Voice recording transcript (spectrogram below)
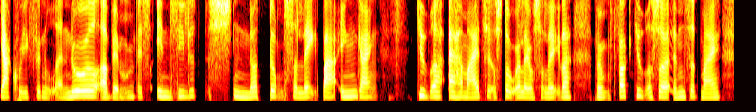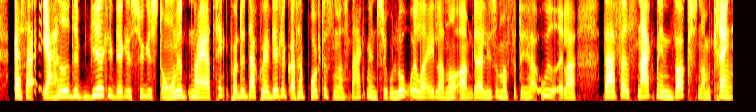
Jeg kunne ikke finde ud af noget, og hvem, hvis en lille snotdum salat bare ikke engang gider at have mig til at stå og lave salater. Hvem fuck gider så at ansætte mig? Altså, jeg havde det virkelig, virkelig psykisk dårligt. Når jeg tænkte på det, der kunne jeg virkelig godt have brugt det sådan at snakke med en psykolog eller et eller andet om det, og ligesom at få det her ud, eller i hvert fald snakke med en voksen omkring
